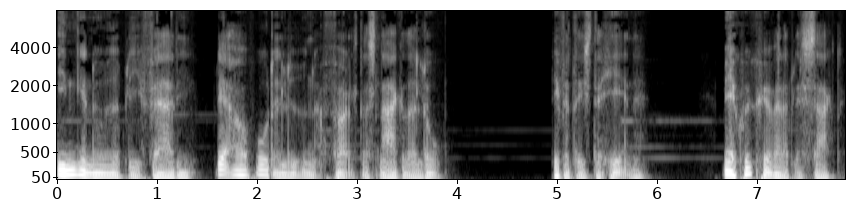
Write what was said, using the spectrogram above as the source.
Inden jeg nåede at blive færdig, blev jeg afbrudt af lyden af folk, der snakkede og lå. Det var distraherende, men jeg kunne ikke høre, hvad der blev sagt.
